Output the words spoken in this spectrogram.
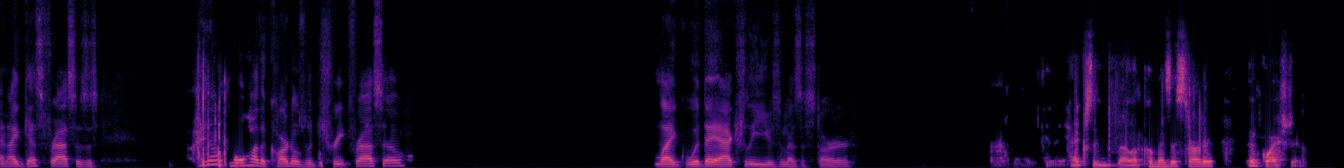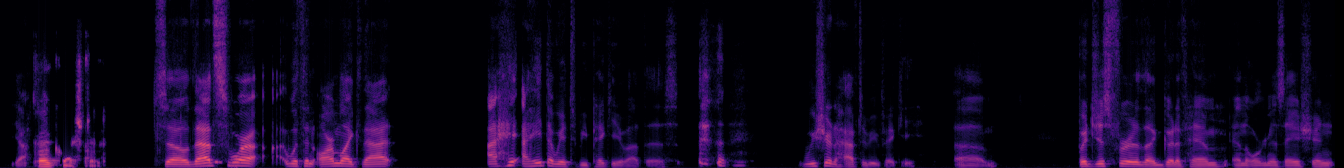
and I guess Frasso's is. I don't know how the Cardinals would treat Frasso. Like, would they actually use him as a starter? Can they actually develop him as a starter? Good question. Yeah. Good question. So that's where, with an arm like that, I hate I hate that we have to be picky about this. we shouldn't have to be picky. Um, but just for the good of him and the organization,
